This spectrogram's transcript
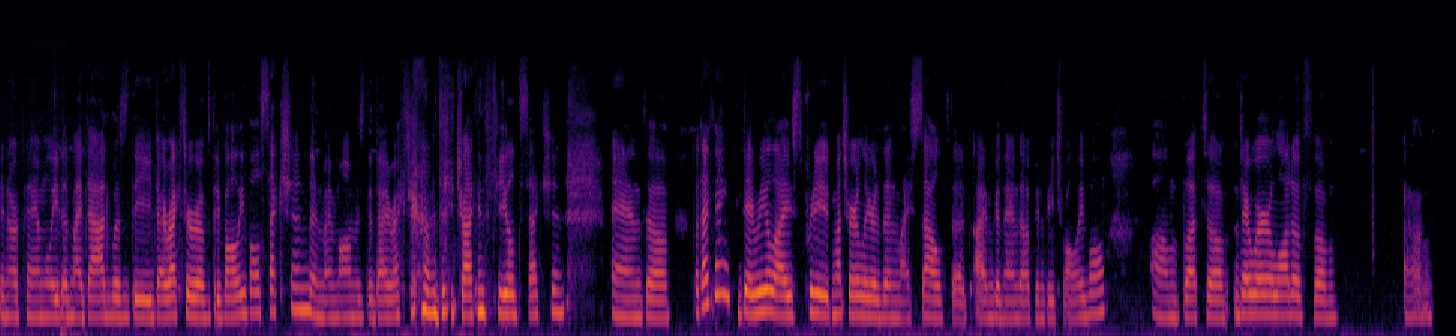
in our family that my dad was the director of the volleyball section and my mom is the director of the track and field section. And uh, but I think they realized pretty much earlier than myself that I'm gonna end up in beach volleyball. Um, but uh, there were a lot of um, um,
